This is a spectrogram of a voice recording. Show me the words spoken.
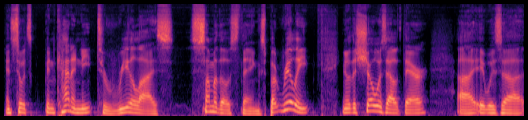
and so it's been kind of neat to realize some of those things. But really, you know, the show was out there. Uh, it was uh,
